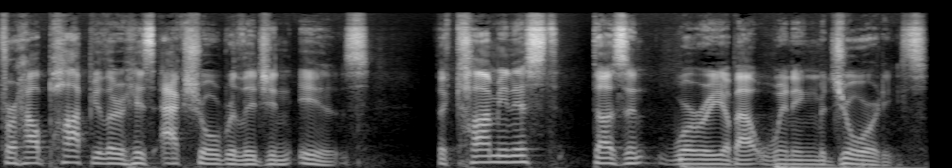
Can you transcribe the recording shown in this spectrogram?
for how popular his actual religion is. The communist doesn't worry about winning majorities.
